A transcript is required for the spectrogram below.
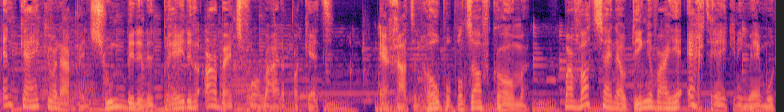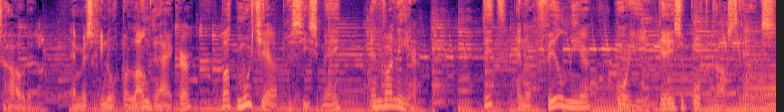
en kijken we naar pensioen binnen het bredere arbeidsvoorwaardenpakket. Er gaat een hoop op ons afkomen, maar wat zijn nou dingen waar je echt rekening mee moet houden? En misschien nog belangrijker, wat moet je er precies mee en wanneer? Dit en nog veel meer hoor je in deze podcastreeks.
